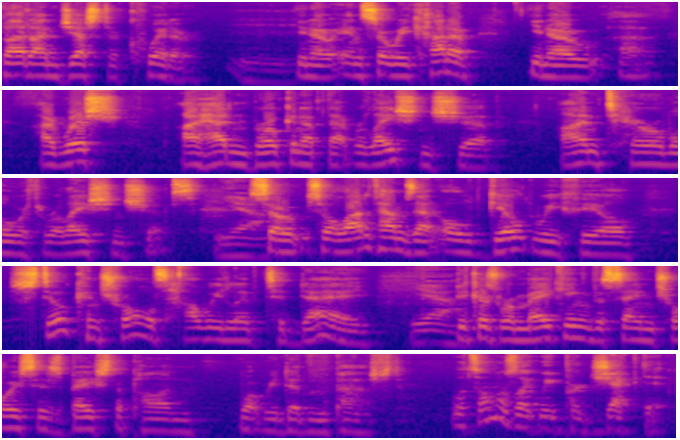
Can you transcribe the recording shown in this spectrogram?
but I'm just a quitter, you know. And so we kind of, you know, uh, I wish I hadn't broken up that relationship. I'm terrible with relationships. Yeah. So so a lot of times that old guilt we feel still controls how we live today Yeah. because we're making the same choices based upon what we did in the past. Well, it's almost like we project it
